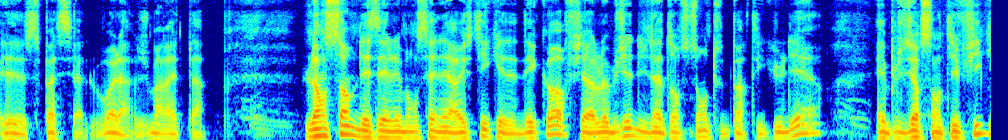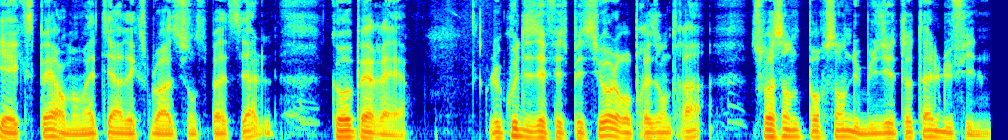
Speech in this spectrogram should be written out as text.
euh, spatiales. Voilà, je m'arrête là. L'ensemble des éléments scénaristiques et des décors firent l'objet d'une attention toute particulière et plusieurs scientifiques et experts en matière d'exploration spatiale coopérèrent. Le coût des effets spéciaux représentera 60% du budget total du film.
